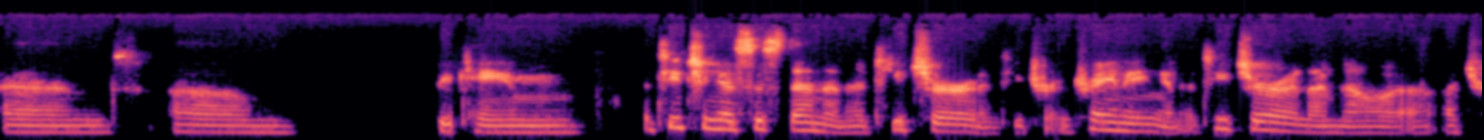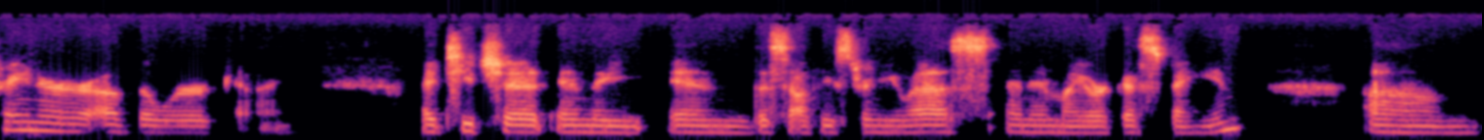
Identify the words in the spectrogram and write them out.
and um, became a teaching assistant and a teacher and a teacher in training and a teacher. And I'm now a, a trainer of the work. And I, I teach it in the in the southeastern U.S. and in Mallorca, Spain. Um,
